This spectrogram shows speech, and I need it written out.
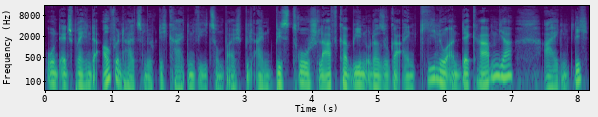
und entsprechende Aufenthaltsmöglichkeiten wie zum Beispiel ein Bistro, Schlafkabinen oder sogar ein Kino an Deck haben ja eigentlich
